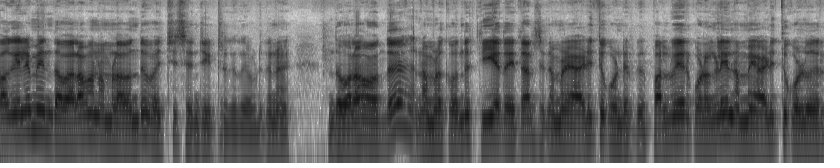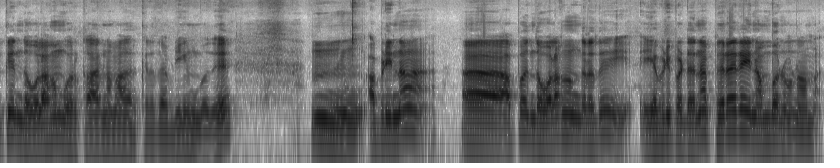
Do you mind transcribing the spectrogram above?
வகையிலுமே இந்த உலகம் நம்மளை வந்து வச்சு செஞ்சுக்கிட்டு இருக்குது அப்படி தானே இந்த உலகம் வந்து நம்மளுக்கு வந்து தீயதை தான் நம்மளை அழித்து கொண்டிருக்கிறது பல்வேறு குணங்களில் நம்மை அழித்து கொள்வதற்கு இந்த உலகம் ஒரு காரணமாக இருக்கிறது. அப்படிங்கும்போது அப்படின்னா அப்போ இந்த உலகங்கிறது எப்படிப்பட்டதுன்னா பிறரை நம்பணும் நாம்.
